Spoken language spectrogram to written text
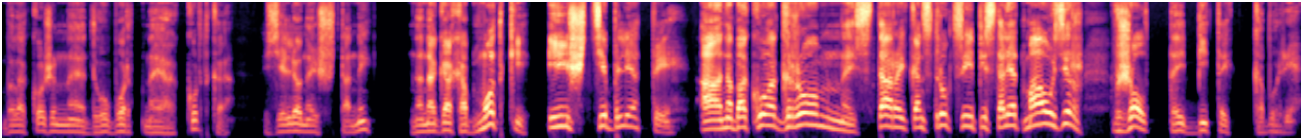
была кожаная двубортная куртка, зеленые штаны, на ногах обмотки и штиблеты, а на боку огромной старой конструкции пистолет Маузер в желтой битой кобуре.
